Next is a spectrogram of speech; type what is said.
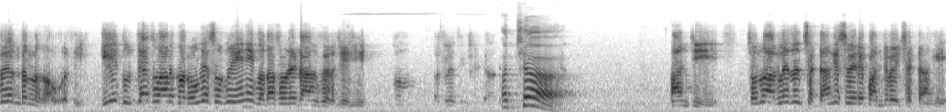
ਤੇ ਅੰਦਰ ਲਗਾਓ ਜੀ ਜੇ ਦੂਜਾ ਸਵਾਲ ਕਰੋਗੇ ਤੁਹਾਨੂੰ ਇਹ ਨਹੀਂ ਪਤਾ ਤੁਹਾਡੇ ਡਾਂਗ ਫਿਰ ਜੇ ਜੀ। ਅੱਛਾ। ਹਾਂਜੀ। ਤੁਹਾਨੂੰ ਅਗਲੇ ਦਿਨ ਛੱਡਾਂਗੇ ਸਵੇਰੇ 5 ਵਜੇ ਛੱਡਾਂਗੇ।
